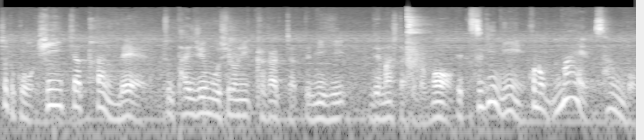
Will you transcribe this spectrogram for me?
ちょっとこう引いちゃったんでちょっと体重も後ろにかかっちゃって右出ましたけどもで次にこの前3本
